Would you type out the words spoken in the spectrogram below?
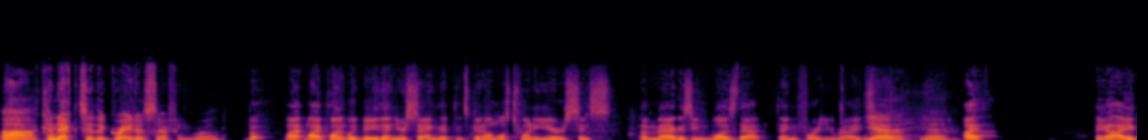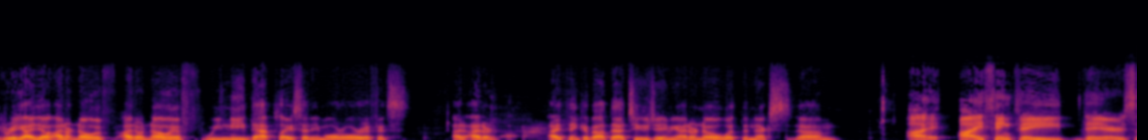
ah, connect to the greater surfing world. but my, my point would be then you're saying that it's been almost 20 years since a magazine was that thing for you right So- Yeah, yeah. I yeah, I agree. I don't I don't know if I don't know if we need that place anymore or if it's I, I don't I think about that too, Jamie. I don't know what the next um I I think they there's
